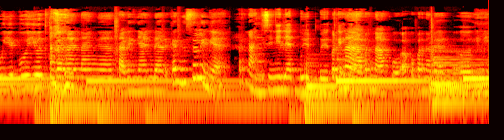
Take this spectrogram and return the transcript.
Buyut-buyut pegangan tangan, saling nyandar kan ngeselin ya. pernah di sini lihat buyut-buyut Pernah, gitu pernah aku. Aku pernah lihat eh, ini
